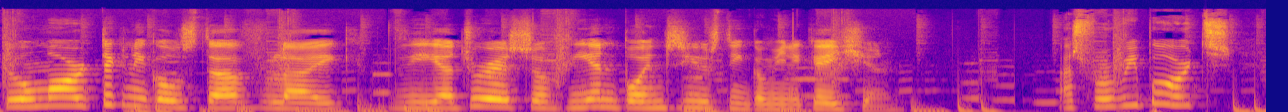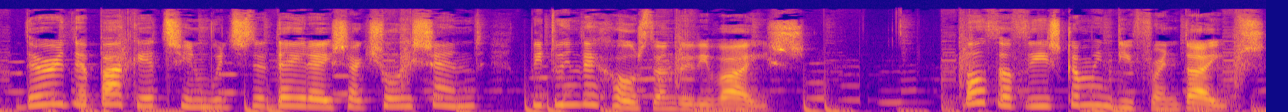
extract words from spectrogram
to more technical stuff like the address of the endpoints used in communication. As for reports, they're the packets in which the data is actually sent between the host and the device. Both of these come in different types,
